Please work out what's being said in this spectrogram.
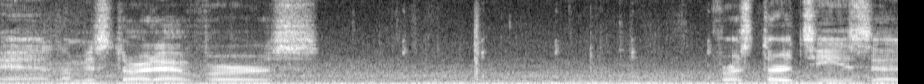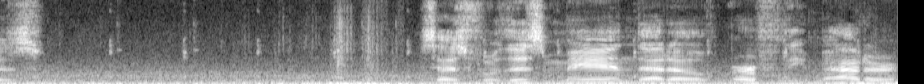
And let me start at verse verse 13 says says for this man that of earthly matter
